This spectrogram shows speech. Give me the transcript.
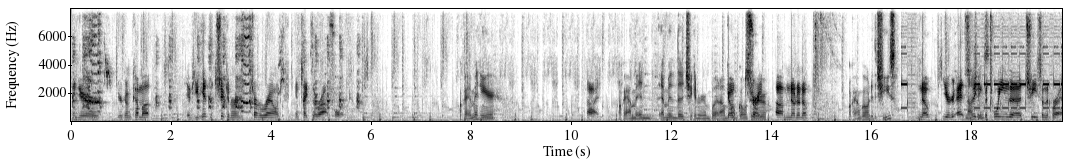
And you're you're gonna come up. If you hit the chicken room, turn around and take the right fork. Okay. I'm in here. All right, Okay. I'm in. I'm in the chicken room, but I'm, go I'm going straight. through. Um, no, no, no, Okay. I'm going to the cheese. Nope, You're at Not sitting cheese? between the cheese and the bread.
